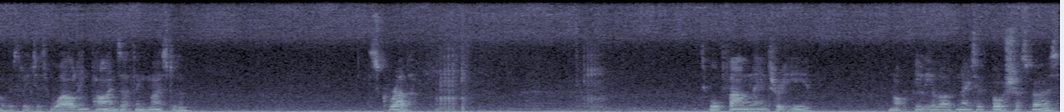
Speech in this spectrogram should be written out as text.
Obviously just wilding pines, I think most of them. Scrub. It's all farmland through here. Not really a lot of native bush, I suppose.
